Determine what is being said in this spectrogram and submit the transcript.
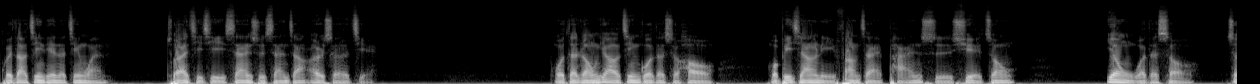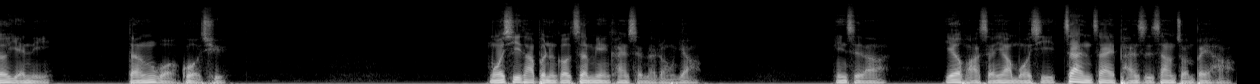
回到今天的经文，出埃及记三十三章二十二节：我的荣耀经过的时候，我必将你放在磐石穴中，用我的手遮掩你，等我过去。摩西他不能够正面看神的荣耀，因此呢，耶和华神要摩西站在磐石上准备好，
